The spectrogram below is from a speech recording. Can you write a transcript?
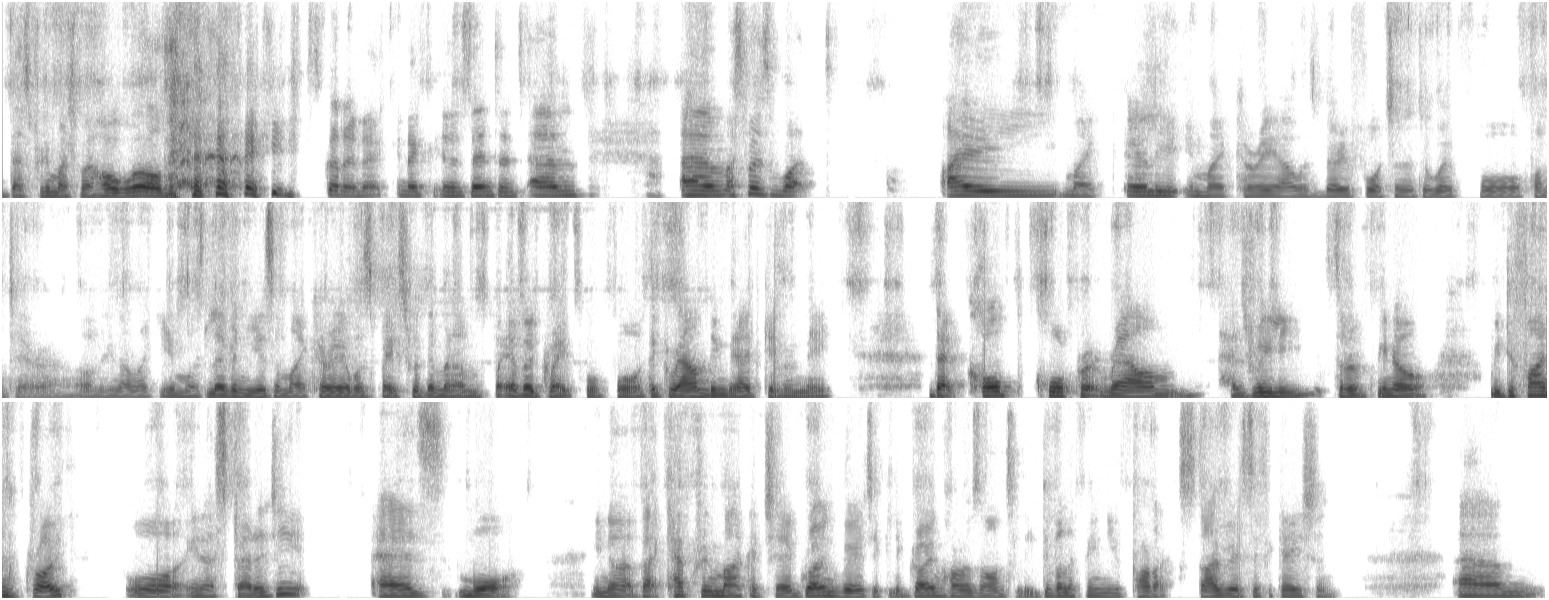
that's pretty much my whole world. you just got in a, in a, in a sentence. Um, Um, I suppose what I my early in my career, I was very fortunate to work for Fonterra. You know, like almost 11 years of my career was based with them, and I'm forever grateful for the grounding they had given me. That corp- corporate realm has really sort of, you know, we define growth or you know strategy as more, you know, about capturing market share, growing vertically, growing horizontally, developing new products, diversification. Um,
